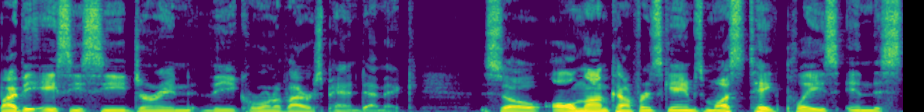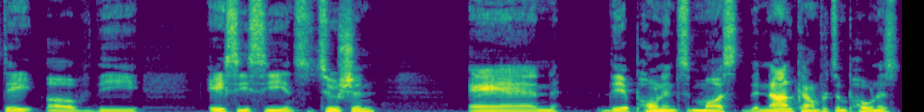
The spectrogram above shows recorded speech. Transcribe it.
by the ACC during the coronavirus pandemic. So, all non conference games must take place in the state of the ACC institution, and the opponents must, the non conference opponents,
